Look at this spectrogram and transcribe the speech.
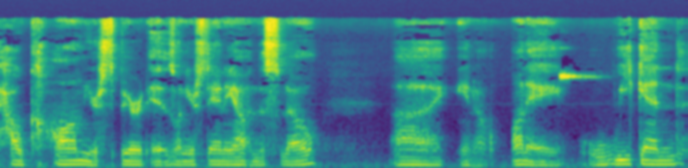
how calm your spirit is when you're standing out in the snow. Uh, you know, on a weekend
